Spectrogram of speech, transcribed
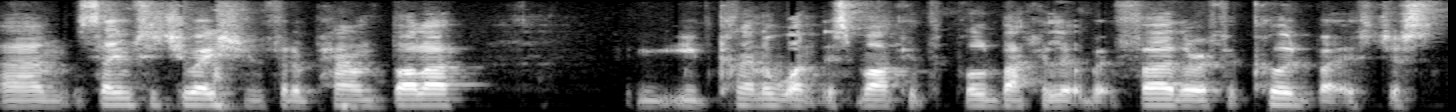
Um, same situation for the pound dollar. You'd kind of want this market to pull back a little bit further if it could, but it's just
